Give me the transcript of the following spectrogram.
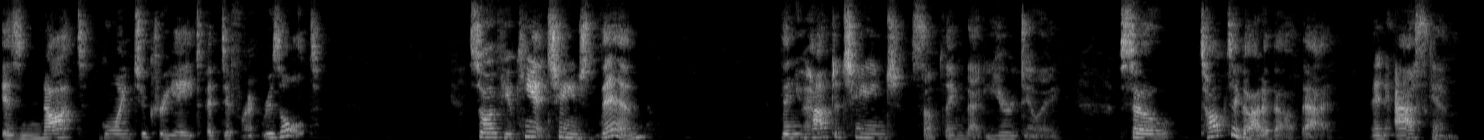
is not going to create a different result. So if you can't change them, then you have to change something that you're doing. So talk to God about that and ask Him,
